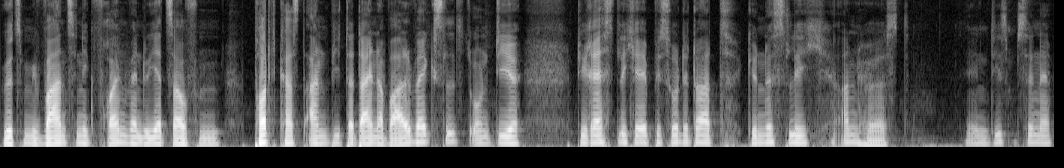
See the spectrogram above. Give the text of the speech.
würde es mich wahnsinnig freuen, wenn du jetzt auf einen Podcast-Anbieter deiner Wahl wechselst und dir die restliche Episode dort genüsslich anhörst. In diesem Sinne,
